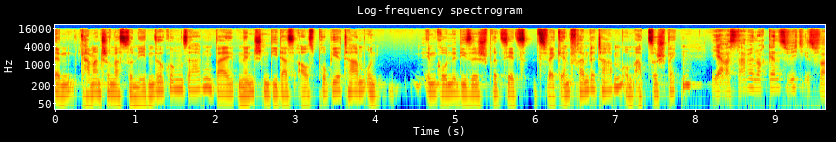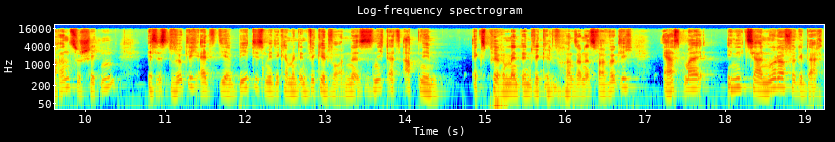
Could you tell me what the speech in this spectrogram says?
Ähm, kann man schon was zu Nebenwirkungen sagen bei Menschen, die das ausprobiert haben und im Grunde diese Spritze jetzt zweckentfremdet haben, um abzuspecken? Ja, was dabei noch ganz wichtig ist voranzuschicken, es ist wirklich als Diabetes-Medikament entwickelt worden. Es ist nicht als Abnehmen-Experiment entwickelt worden, sondern es war wirklich erstmal initial nur dafür gedacht,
